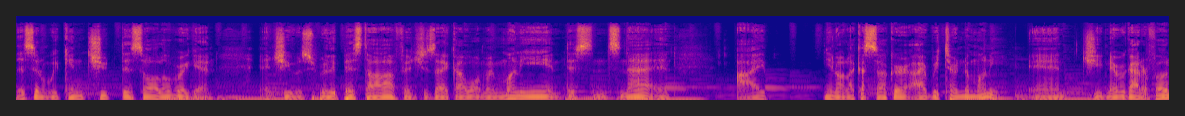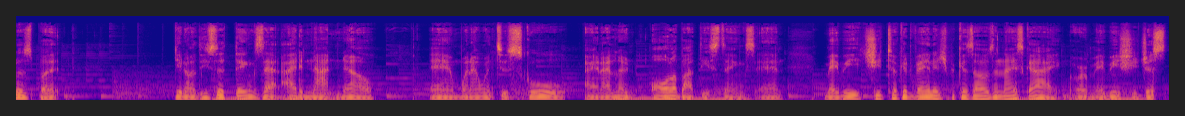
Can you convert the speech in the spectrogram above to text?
"Listen, we can shoot this all over again." And she was really pissed off, and she's like, "I want my money and this and that." And I, you know, like a sucker, I returned the money and she never got her photos. But, you know, these are things that I did not know. And when I went to school and I learned all about these things, and maybe she took advantage because I was a nice guy, or maybe she just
